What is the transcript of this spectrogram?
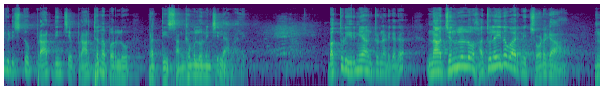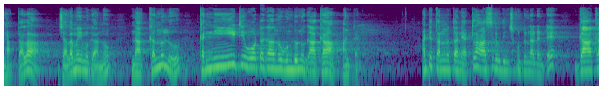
విడుస్తూ ప్రార్థించే ప్రార్థన పరులు ప్రతి సంఘములో నుంచి లేవాలి. భక్తుడు ఇర్మియా అంటున్నాడు కదా నా జనులలో హతులైన వారిని చూడగా నా తల జలమయముగాను నా కన్నులు కన్నీటి ఓటగాను ఉండునుగాక అంటాడు. అంటే తనను తాను ఎట్లా ఆశీర్వదించుకుంటున్నాడంటే గాక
